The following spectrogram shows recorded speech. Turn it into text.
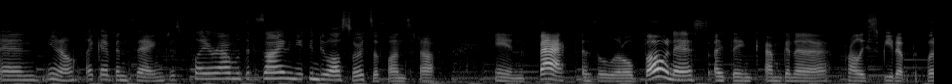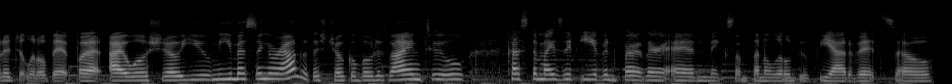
And, you know, like I've been saying, just play around with the design and you can do all sorts of fun stuff. In fact, as a little bonus, I think I'm gonna probably speed up the footage a little bit, but I will show you me messing around with this chocobo design to customize it even further and make something a little goofy out of it. So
